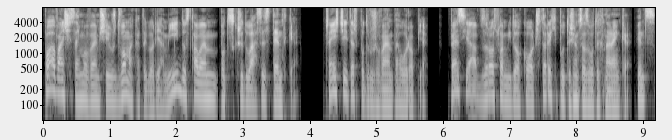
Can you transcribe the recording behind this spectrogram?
Po awansie zajmowałem się już dwoma kategoriami. Dostałem pod skrzydła asystentkę. Częściej też podróżowałem po Europie. Pensja wzrosła mi do około 4,5 tysiąca złotych na rękę, więc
